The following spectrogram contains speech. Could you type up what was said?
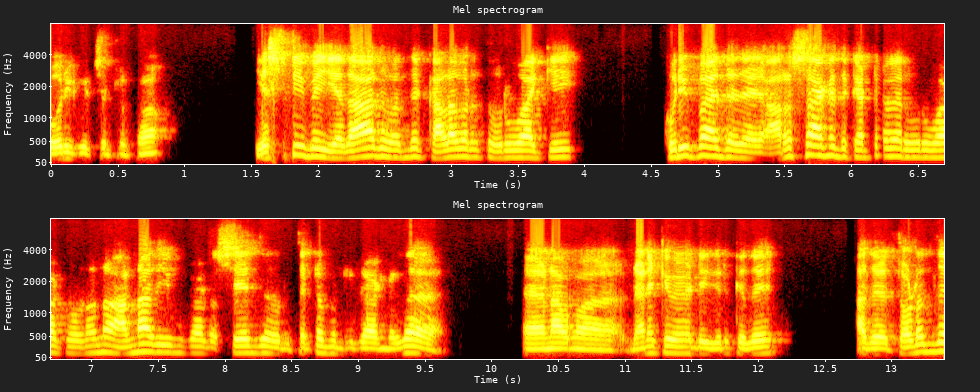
கோரிக்கை வச்சுட்டு இருக்கோம். எஸ்டிபி ஏதாவது வந்து கலவரத்தை உருவாக்கி குறிப்பா இந்த அரசாங்கத்தை கெட்ட பேர் உருவாக்கணும்னு அதிமுக சேர்ந்து ஒரு திட்டமிட்டிருக்காங்கிறத நாம நினைக்க வேண்டியது இருக்குது. அது தொடர்ந்து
